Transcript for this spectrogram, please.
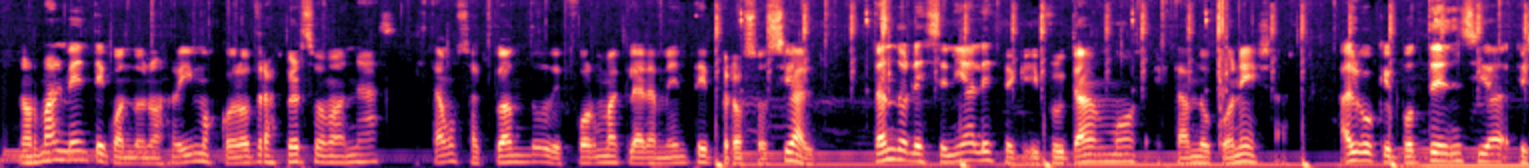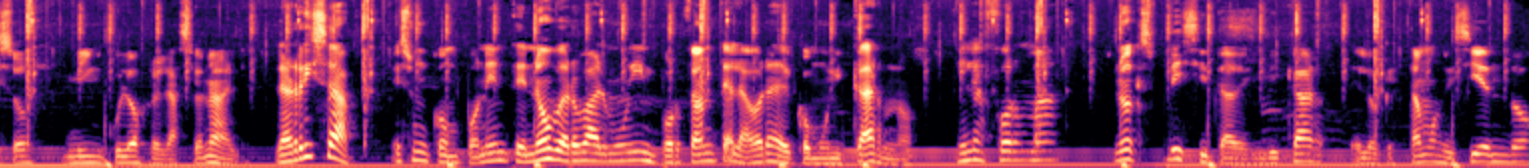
Normalmente cuando nos reímos con otras personas estamos actuando de forma claramente prosocial, dándoles señales de que disfrutamos estando con ellas algo que potencia esos vínculos relacionales. La risa es un componente no verbal muy importante a la hora de comunicarnos. Es la forma no explícita de indicar lo que estamos diciendo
